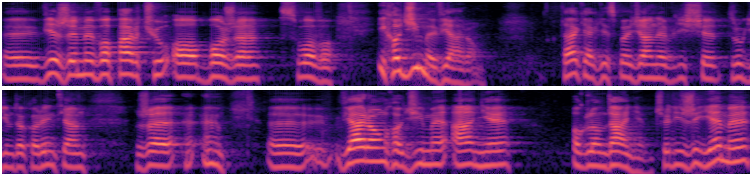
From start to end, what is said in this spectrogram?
E, Wierzymy w oparciu o Boże Słowo i chodzimy wiarą. Tak jak jest powiedziane w liście drugim do Koryntian, że wiarą chodzimy, a nie oglądaniem. Czyli żyjemy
